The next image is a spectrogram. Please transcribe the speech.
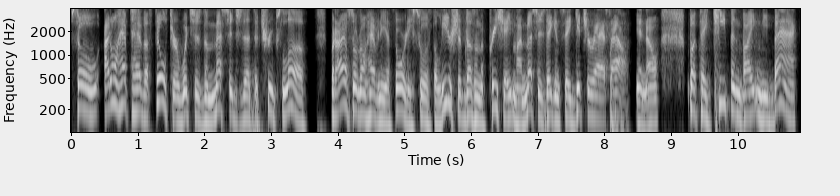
So I don't have to have a filter, which is the message that the troops love, but I also don't have any authority. So if the leadership doesn't appreciate my message, they can say, get your ass out, you know, but they keep inviting me back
